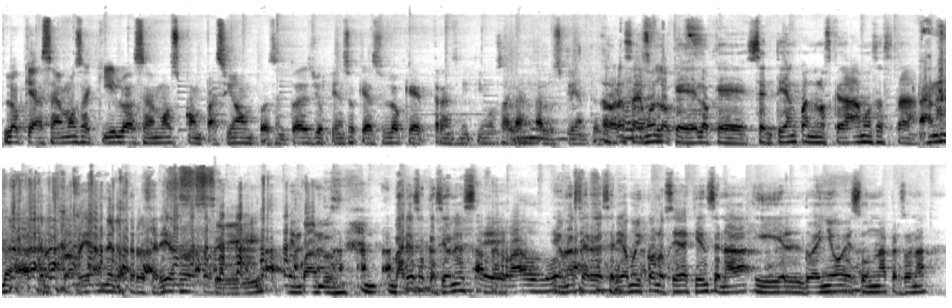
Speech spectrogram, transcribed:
lo que hacemos aquí lo hacemos con pasión, pues entonces yo pienso que eso es lo que transmitimos a, la- a los clientes. Ahora sabemos lo que, lo que sentían cuando nos quedábamos hasta que Anda. nos corrían de la cervecería. ¿no? Sí, En, cuando... en varias ocasiones eh, Aferrados, ¿no? en una cervecería muy conocida aquí en Senada y el dueño es una persona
